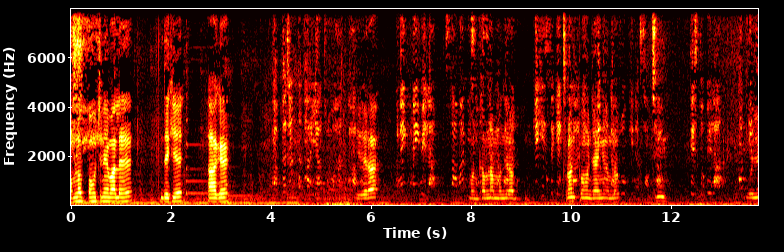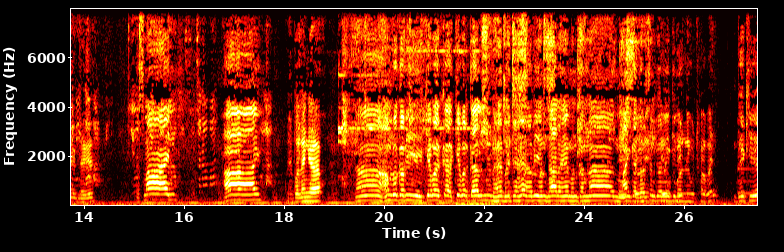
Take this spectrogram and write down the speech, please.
हम लोग पहुँचने वाले हैं। देखिए आगे। मनोकामना मंदिर। अब तुरंत पहुँच जाएँगे हम लोग। देखिए। स्माइल। हाय। कुछ बोलेंगे आप? हाँ, हम लोग अभी केवल का, केवल काल में बैठे हैं। अभी हम जा रहे हैं मनकामना माई का दर्शन करने के लिए। उठा भाई। देखिए।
